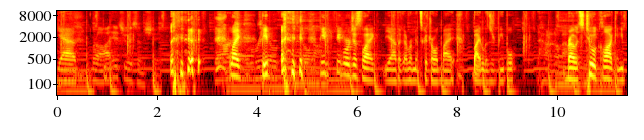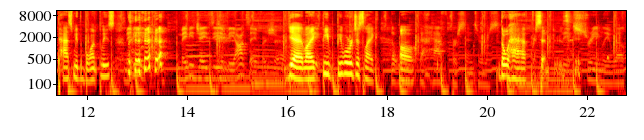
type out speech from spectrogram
yeah, Bro, I'll hit you with some shit. Like, some real peop- things going on. Pe- people were just like yeah, the government's controlled by by lizard people. I don't know about Bro, it's two people. o'clock. Can you pass me the blunt, please? Maybe, maybe Jay Z and Beyonce for sure. Yeah, like pe- people were just like the, oh. one, oh. the half percenters, the half percenters, the extremely wealthy,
